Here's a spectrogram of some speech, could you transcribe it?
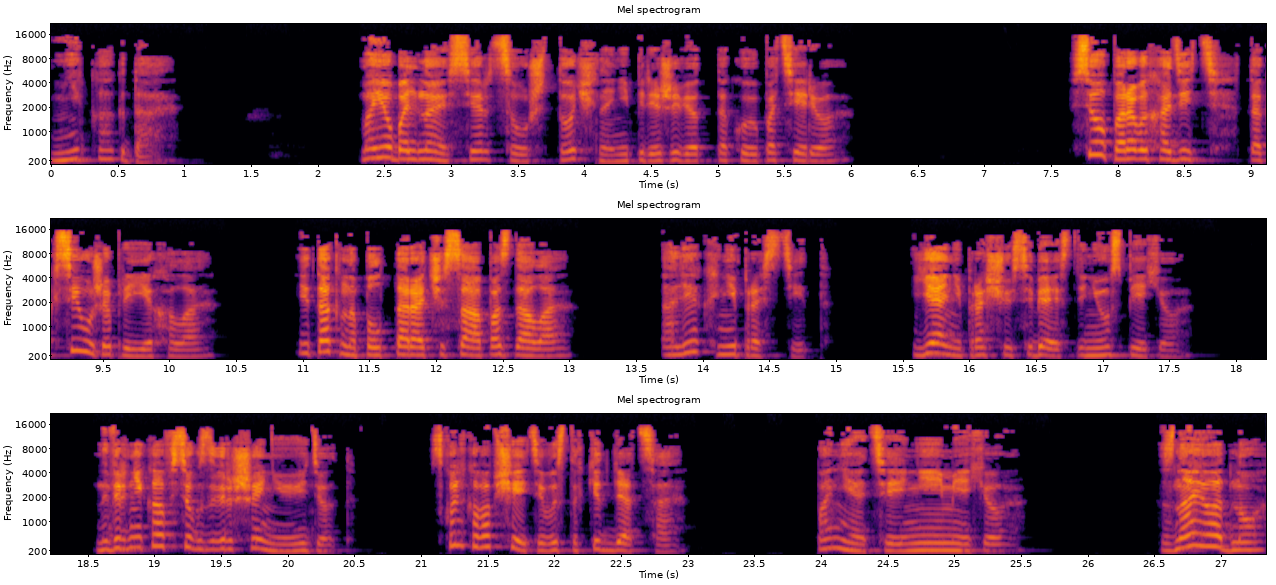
Никогда. Мое больное сердце уж точно не переживет такую потерю. Все, пора выходить. Такси уже приехало. И так на полтора часа опоздала. Олег не простит. Я не прощу себя, если не успею. Наверняка все к завершению идет. Сколько вообще эти выставки длятся? Понятия не имею. Знаю одно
